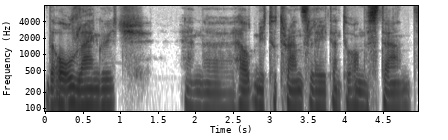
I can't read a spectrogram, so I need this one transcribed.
the old language and uh, help me to translate and to understand.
